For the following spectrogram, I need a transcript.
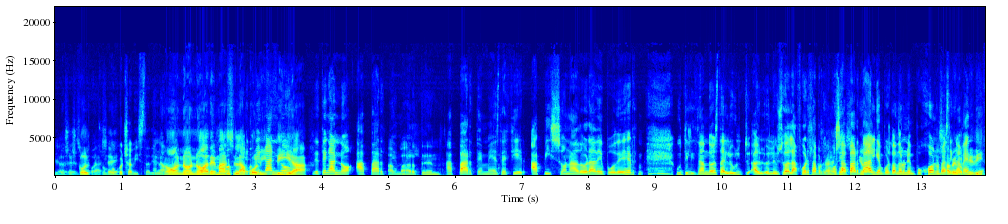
los escoltas. un ¿eh? poco chavista, digamos. No, no, no, además la policía. No, detengan, no, apártenme. Aparten. Apártenme, es decir, apisonadora de poder, utilizando hasta el, uso de la fuerza, porque ¿cómo se aparta a alguien? Pues dándole un empujón, básicamente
